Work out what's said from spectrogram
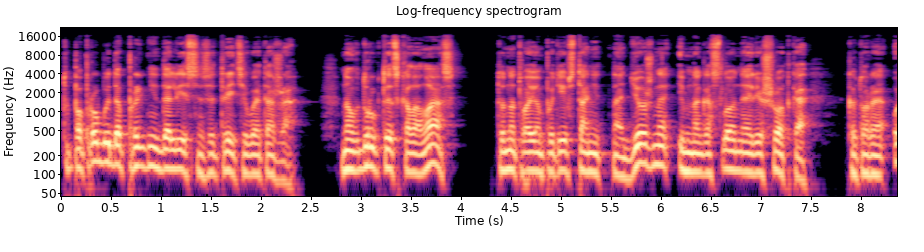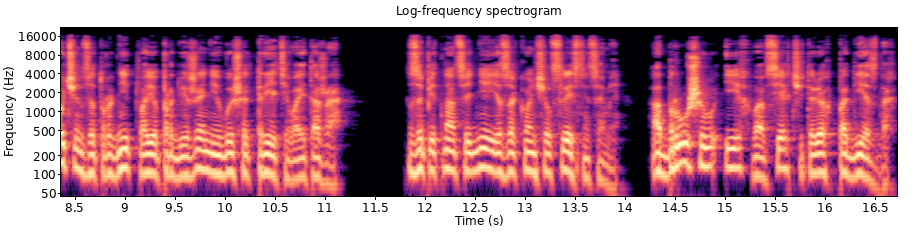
то попробуй допрыгни до лестницы третьего этажа. Но вдруг ты скалолаз, то на твоем пути встанет надежная и многослойная решетка, которая очень затруднит твое продвижение выше третьего этажа. За 15 дней я закончил с лестницами обрушив их во всех четырех подъездах.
